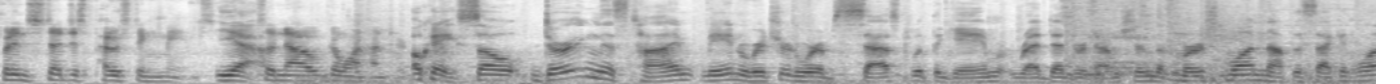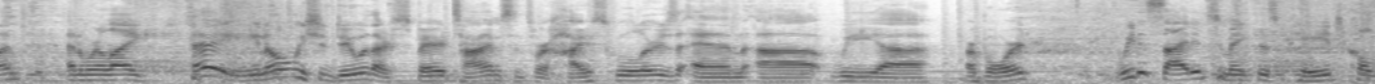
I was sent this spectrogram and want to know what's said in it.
but instead just posting memes. Yeah. So now go on, Hunter. Okay, so during this time, me and Richard were obsessed with the game Red Dead Redemption, the first one, not the second one. And we're like, hey, you know what we should do with our spare time since we're high schoolers and uh, we uh, are bored? We decided to make this page called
